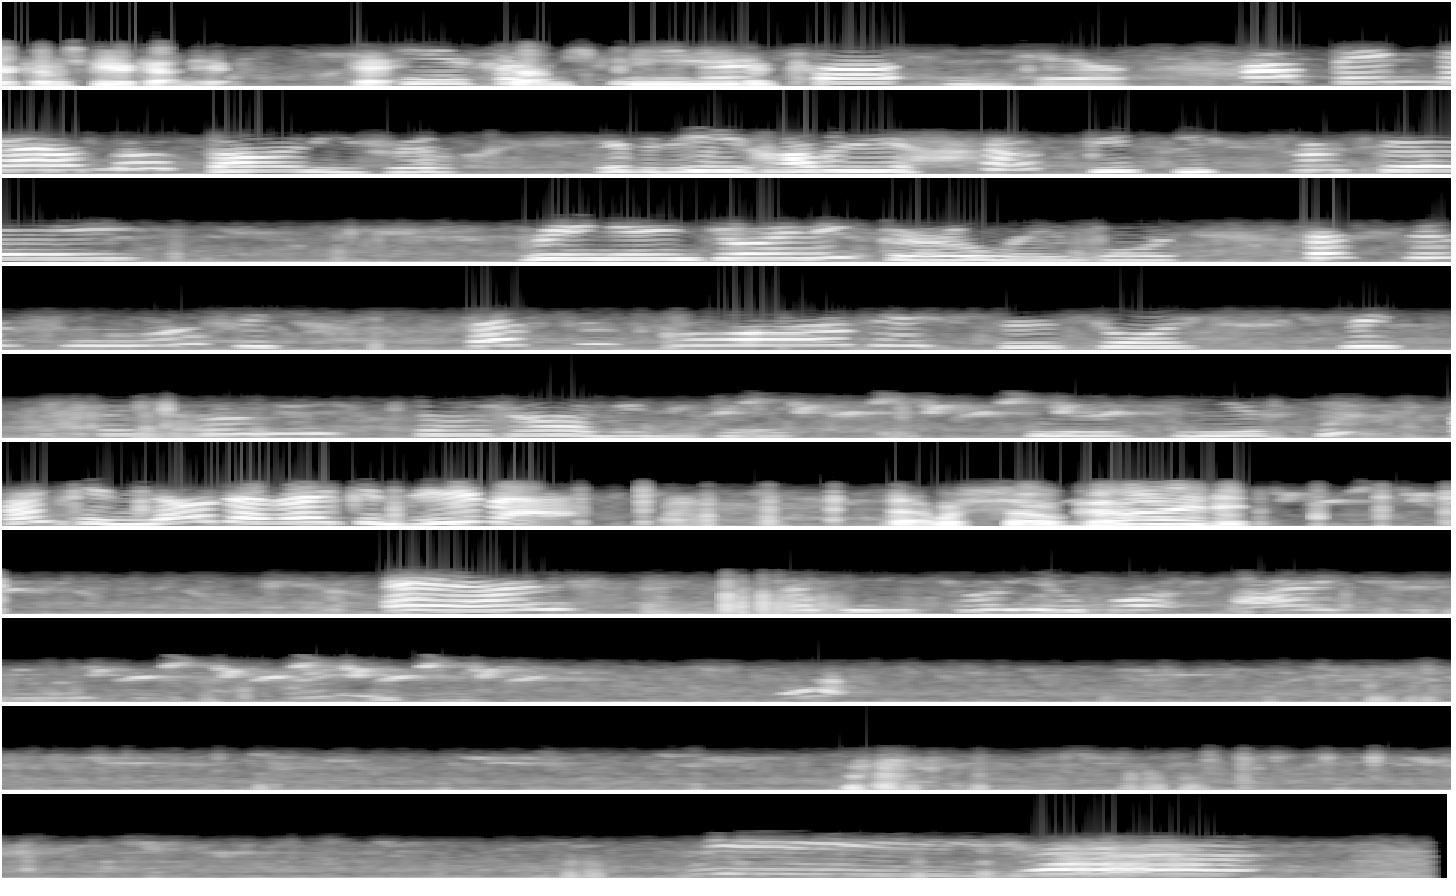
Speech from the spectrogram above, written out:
Here comes Peter Cottontail. Okay. Here comes comes Peter Peter. Cottontail, hopping down the bunny trail. Hippity hoppity happy Easter day. Bringing joy and girl and boy. That's just lovely. That's just glad Easter joy. Mr. Coming so on in the day. Here, here. I can know that I can do that. That was so good. What?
